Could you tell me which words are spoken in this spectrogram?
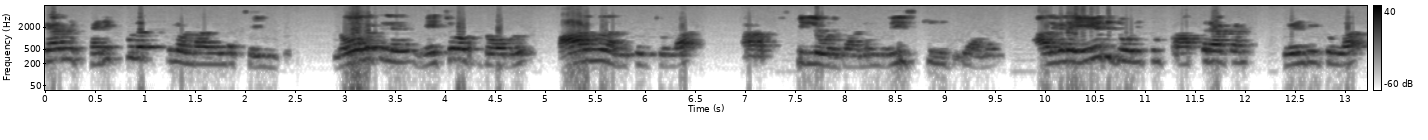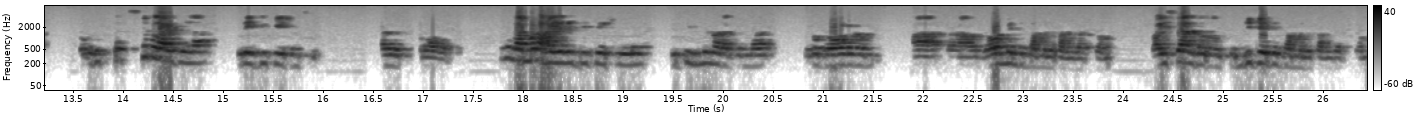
കേരള കരിക്കുലത്തിൽ ഉണ്ടാകേണ്ട ചേഞ്ച് ലോകത്തിലെ നേച്ചർ ഓഫ് ജോബ് മാറുന്നതനുസരിച്ചുള്ള സ്കില്ല് കൊടുക്കാനും റീസ്കിൽ ചെയ്യാനും ആളുകളെ ഏത് ജോലിക്കും പ്രാപ്തരാക്കാൻ വേണ്ടിയിട്ടുള്ള ഒരു ഫ്ലെക്സിബിൾ ആയിട്ടുള്ള ഒരു എഡ്യൂക്കേഷൻ സിസ്റ്റം അത് നമ്മുടെ ഹയർ എഡ്യൂക്കേഷനിൽ ഇപ്പൊ ഇന്ന് നടക്കുന്ന ഇപ്പൊ ഗവർണറും ഗവൺമെന്റും തമ്മിൽ സംഘർഷം വൈസ് ചാൻസലറും സിൻഡിക്കേറ്റും തമ്മിൽ സംഘർഷം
